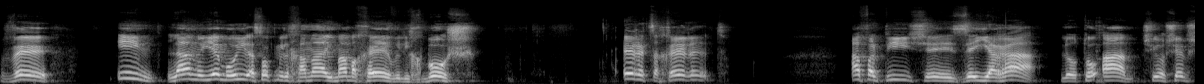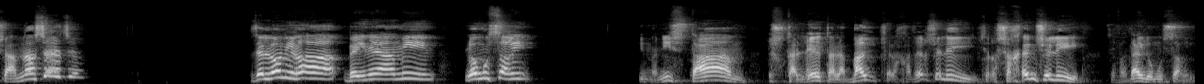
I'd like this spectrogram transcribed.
ואם לנו יהיה מועיל לעשות מלחמה עם עם אחר ולכבוש ארץ אחרת, אף על פי שזה ירה לאותו עם שיושב שם, נעשה את זה. זה לא נראה בעיני העמים לא מוסרי. אם אני סתם אשתלט על הבית של החבר שלי, של השכן שלי, זה ודאי לא מוסרי.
